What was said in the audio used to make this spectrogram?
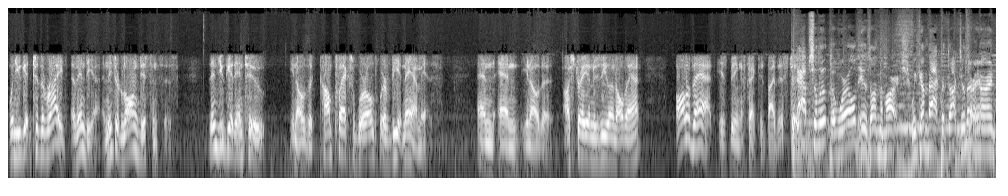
when you get to the right of India, and these are long distances, then you get into, you know, the complex world where Vietnam is, and and you know the Australia, New Zealand, all that. All of that is being affected by this too. Absolutely. The world is on the march. We come back with Dr. Larry Arnn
